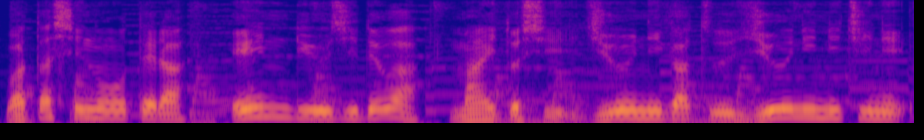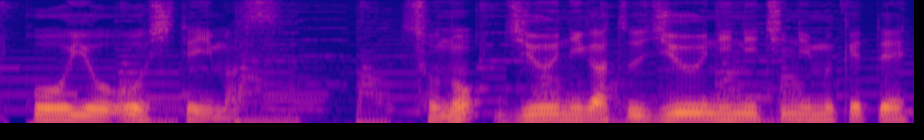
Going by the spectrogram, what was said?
私のお寺遠隆寺では毎年12月12日に法要をしています。その12月12日に向けて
